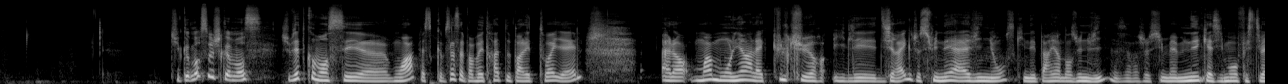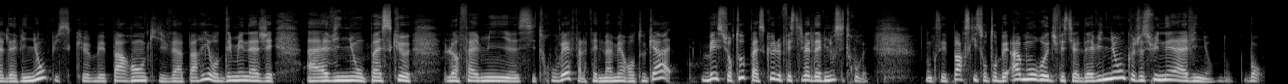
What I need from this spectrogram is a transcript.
Tu commences ou je commence? Je vais peut-être commencer euh, moi, parce que comme ça, ça permettra de te parler de toi, Yael. Alors, moi, mon lien à la culture, il est direct. Je suis née à Avignon, ce qui n'est pas rien dans une vie. Je suis même née quasiment au Festival d'Avignon, puisque mes parents qui vivaient à Paris ont déménagé à Avignon parce que leur famille s'y trouvait, enfin la famille de ma mère en tout cas, mais surtout parce que le Festival d'Avignon s'y trouvait. Donc c'est parce qu'ils sont tombés amoureux du Festival d'Avignon que je suis née à Avignon. Donc bon,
